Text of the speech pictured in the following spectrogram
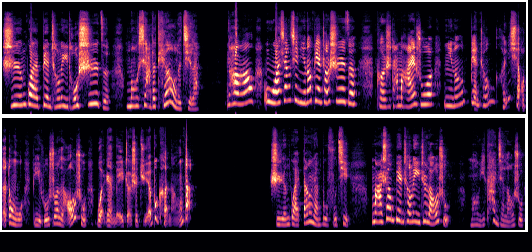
食人怪变成了一头狮子，猫吓得跳了起来。好，我相信你能变成狮子，可是他们还说你能变成很小的动物，比如说老鼠。我认为这是绝不可能的。食人怪当然不服气，马上变成了一只老鼠。猫一看见老鼠，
